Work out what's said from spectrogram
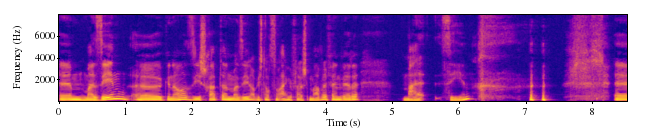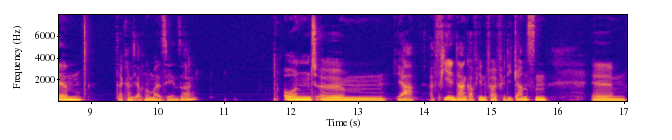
Ähm, mal sehen, äh, genau, sie schreibt dann mal sehen, ob ich noch zum eingefleischten Marvel-Fan werde. Mal sehen. ähm, da kann ich auch nur mal sehen sagen. Und ähm, ja, vielen Dank auf jeden Fall für die ganzen ähm,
